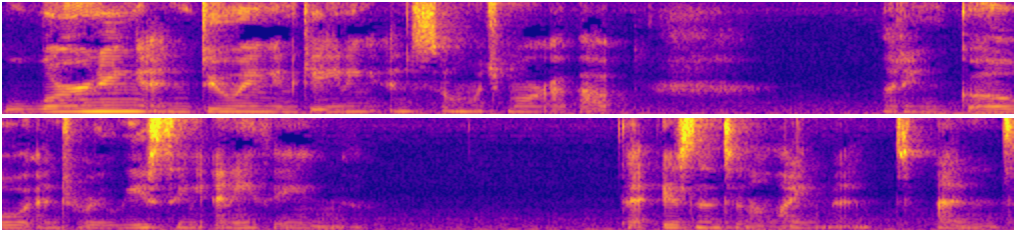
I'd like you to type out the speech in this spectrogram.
learning and doing and gaining and so much more about letting go and releasing anything that isn't in alignment. And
